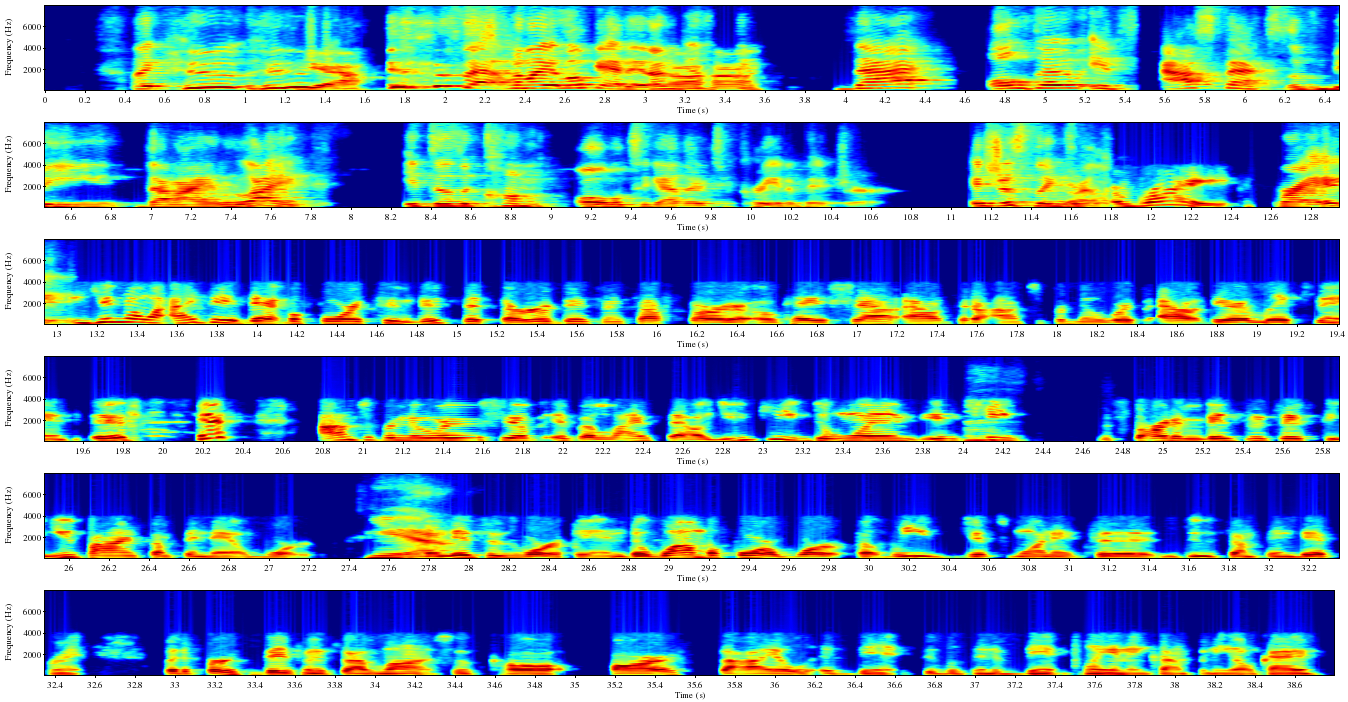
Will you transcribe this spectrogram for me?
Like who who yeah. is that when I look at it? I'm uh-huh. just like, that although it's aspects of me that I like, it doesn't come all together to create a picture. It's just things I like. Right. Right. You know, what? I did that before too. This is the third business I've started. Okay. Shout out to the entrepreneurs out there listening. If entrepreneurship is a lifestyle, you keep doing, you mm-hmm. keep starting businesses till you find something that works. Yeah. And this is working. The one before worked, but we just wanted to do something different. But the first business I launched was called R Style Events. It was an event planning company, okay?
